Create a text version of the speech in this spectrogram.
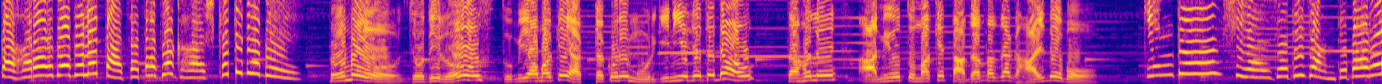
পাহারার বদলে তাজা তাজা ঘাস খেতে দেবে। শোনো যদি রোজ তুমি আমাকে একটা করে মুরগি নিয়ে যেতে দাও তাহলে আমিও তোমাকে তাজা তাজা ঘাস দেব। কিন্তু শিয়াল যদি জানতে পারে?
